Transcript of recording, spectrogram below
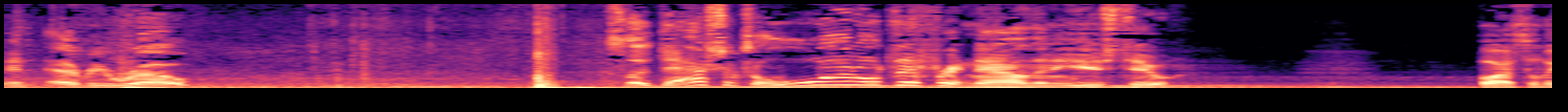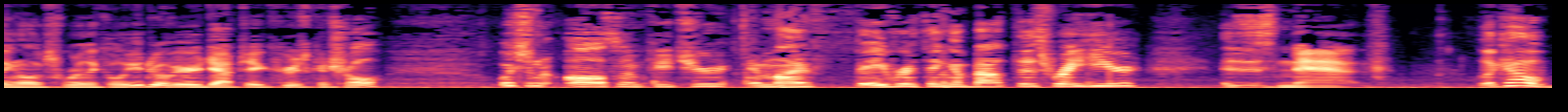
in every row. So the dash looks a little different now than it used to. But I still think it looks really cool. You do have your adaptive cruise control, which is an awesome feature. And my favorite thing about this right here is this nav. Look how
